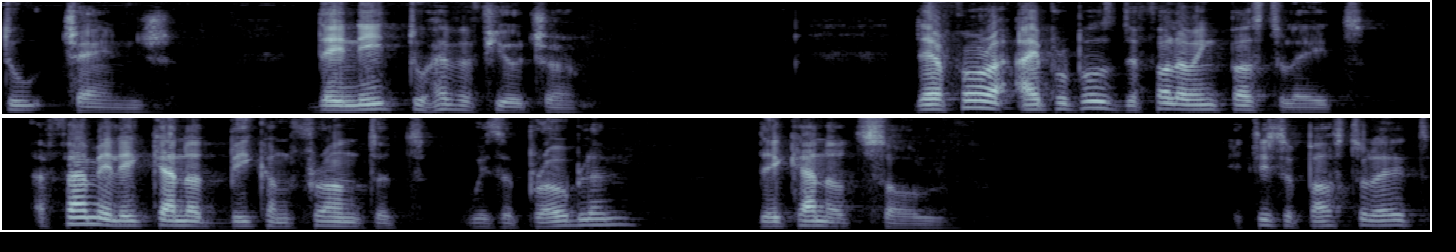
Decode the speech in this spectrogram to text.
to change. They need to have a future. Therefore, I propose the following postulate. A family cannot be confronted with a problem they cannot solve. It is a postulate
